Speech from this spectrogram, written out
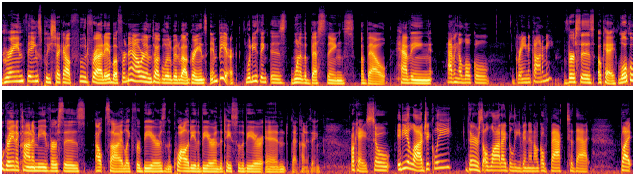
grain things, please check out Food Friday. But for now, we're going to talk a little bit about grains and beer. What do you think is one of the best things about having Having a local grain economy? versus, okay, local grain economy versus outside, like for beers and the quality of the beer and the taste of the beer and that kind of thing? Okay, so ideologically, there's a lot I believe in, and I'll go back to that. But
